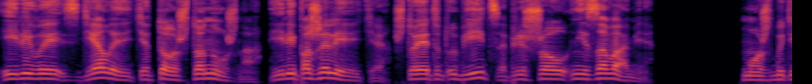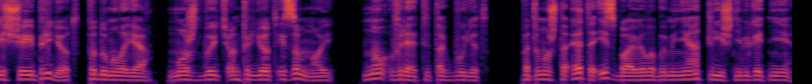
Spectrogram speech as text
Или вы сделаете то, что нужно, или пожалеете, что этот убийца пришел не за вами». «Может быть, еще и придет», — подумала я. «Может быть, он придет и за мной. Но вряд ли так будет, потому что это избавило бы меня от лишней беготни.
